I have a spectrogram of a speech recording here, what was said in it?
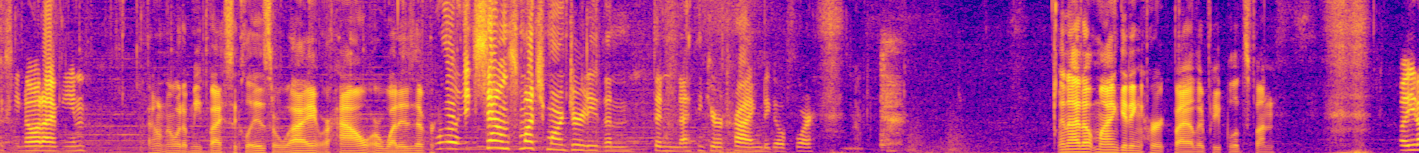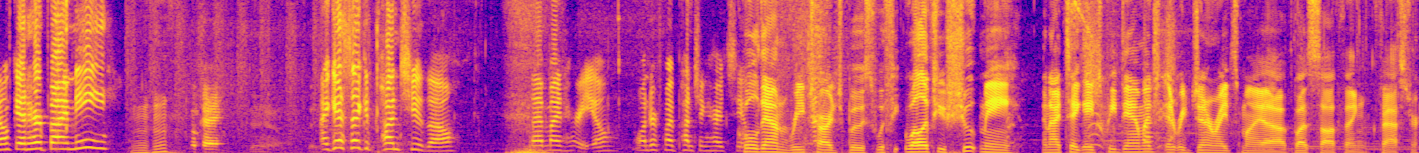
If you know what I mean. I don't know what a meat bicycle is, or why, or how, or what is ever. Well, it sounds much more dirty than than I think you're trying to go for. And I don't mind getting hurt by other people. It's fun. Well, you don't get hurt by me. Mm-hmm. Okay. I guess I could punch you though. That might hurt you. Wonder if my punching hurts you. Cooldown recharge boost. If you, well, if you shoot me and I take HP damage, it regenerates my uh, buzzsaw thing faster.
